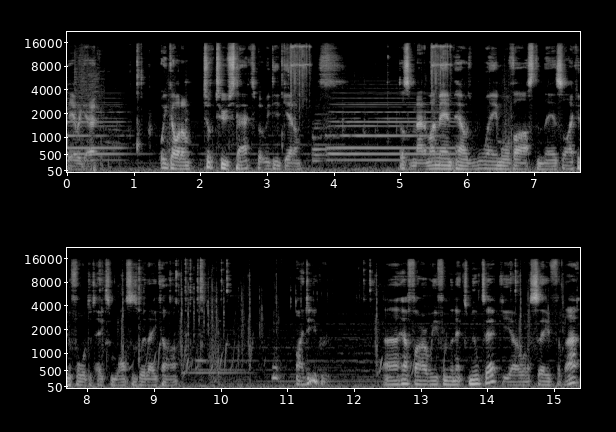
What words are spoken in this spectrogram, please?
There we go. We got him. Took two stacks, but we did get him. Doesn't matter, my manpower is way more vast than theirs, so I can afford to take some losses where they can't. Oh, idea group. Uh, how far are we from the next Miltech? Yeah, I want to save for that.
